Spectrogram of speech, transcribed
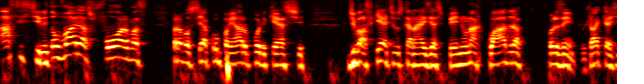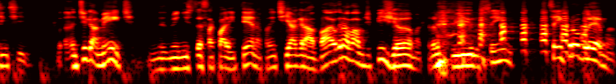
assistir. Então várias formas para você acompanhar o podcast de basquete dos canais ESPN na quadra, por exemplo, já que a gente antigamente, no início dessa quarentena, quando a gente ia gravar, eu gravava de pijama, tranquilo, sem, sem problema.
